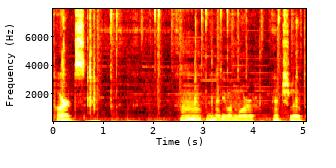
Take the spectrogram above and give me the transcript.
parts Uh, maybe one more edge loop.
